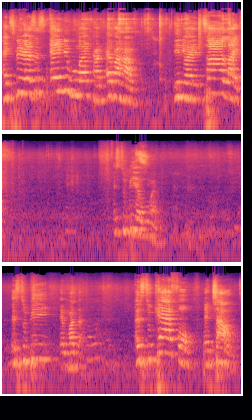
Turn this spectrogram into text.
experiences any woman can ever have in your entire life is to be a woman, is to be a mother, is to care for a child.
